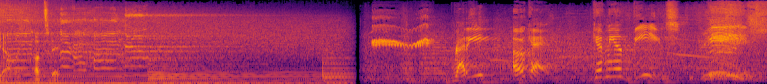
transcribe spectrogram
yeah, like up to date. Ready? Okay. Give me a beach. Beach.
